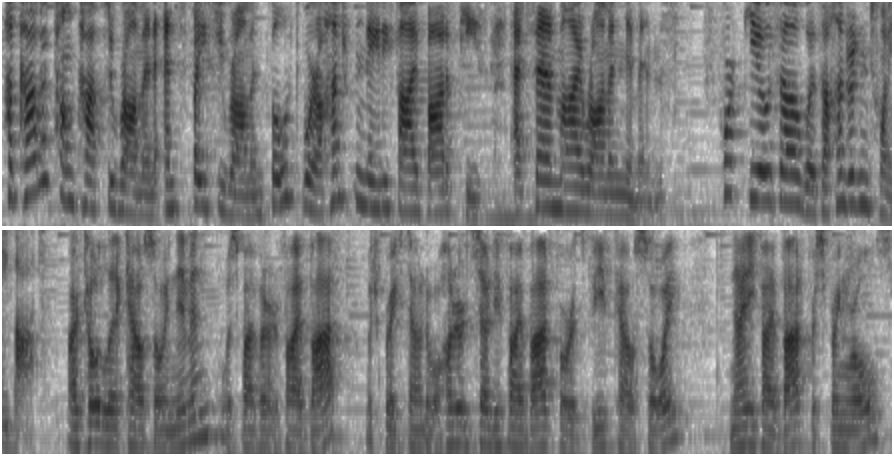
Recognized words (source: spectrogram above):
Hakata tonkatsu ramen and spicy ramen both were 185 baht a piece at Sanmai Ramen Nimmons. Pork gyoza was 120 baht. Our total at Khao Soi Nimman was 505 baht, which breaks down to 175 baht for its beef khao soi, 95 baht for spring rolls,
